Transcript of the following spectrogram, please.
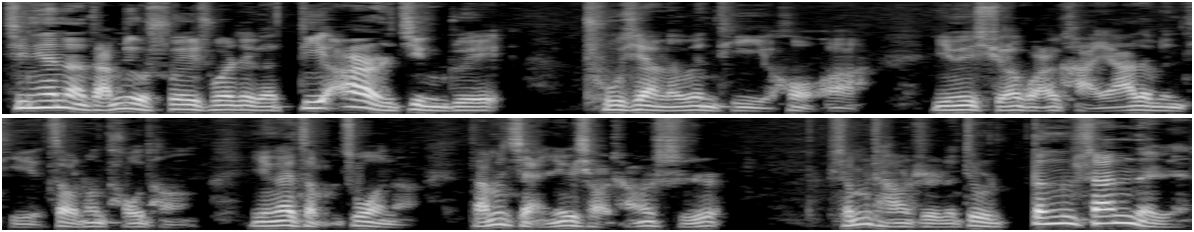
今天呢，咱们就说一说这个第二颈椎出现了问题以后啊，因为血管卡压的问题造成头疼，应该怎么做呢？咱们讲一个小常识，什么常识呢？就是登山的人，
